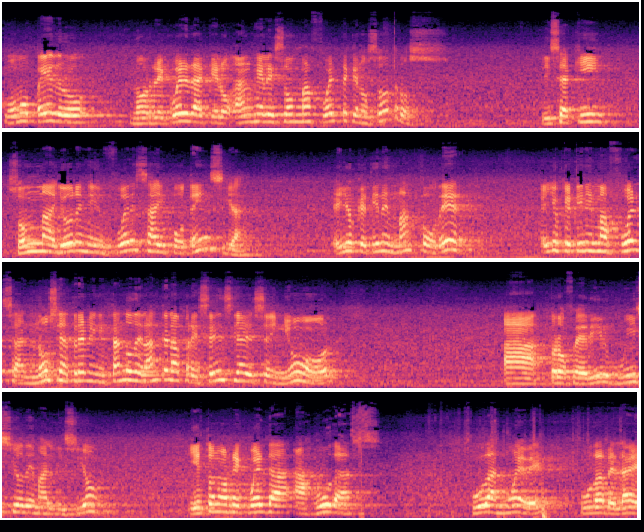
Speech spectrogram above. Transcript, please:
cómo Pedro nos recuerda que los ángeles son más fuertes que nosotros. Dice aquí, son mayores en fuerza y potencia. Ellos que tienen más poder, ellos que tienen más fuerza, no se atreven, estando delante de la presencia del Señor, a proferir juicio de maldición. Y esto nos recuerda a Judas, Judas 9, Judas, ¿verdad?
